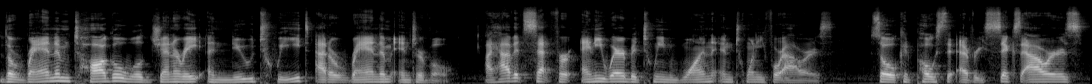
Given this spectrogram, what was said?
The random toggle will generate a new tweet at a random interval. I have it set for anywhere between 1 and 24 hours. So it could post it every six hours,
